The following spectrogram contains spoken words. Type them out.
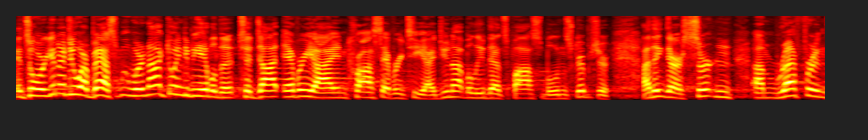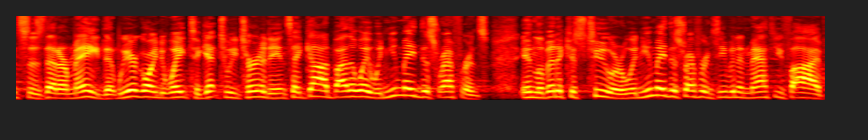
And so we're going to do our best. We're not going to be able to, to dot every I and cross every T. I do not believe that's possible in Scripture. I think there are certain um, references that are made that we are going to wait to get to eternity and say, God, by the way, when you made this reference in Leviticus 2, or when you made this reference even in Matthew 5,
